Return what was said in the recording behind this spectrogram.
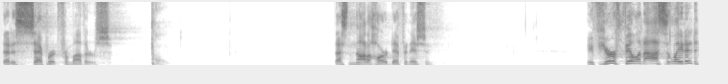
that is separate from others. That's not a hard definition. If you're feeling isolated,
